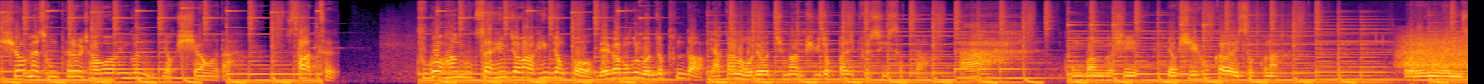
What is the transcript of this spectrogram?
시험의 성패를 좌우하는 건 역시 영어다. 스타트. 국어, 한국사, 행정학, 행정법 네 과목을 먼저 푼다. 약간 어려웠지만 비교적 빨리 풀 수 있었다. 아, 공부한 것이 역시 효과가 있었구나. 올해는 왠지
